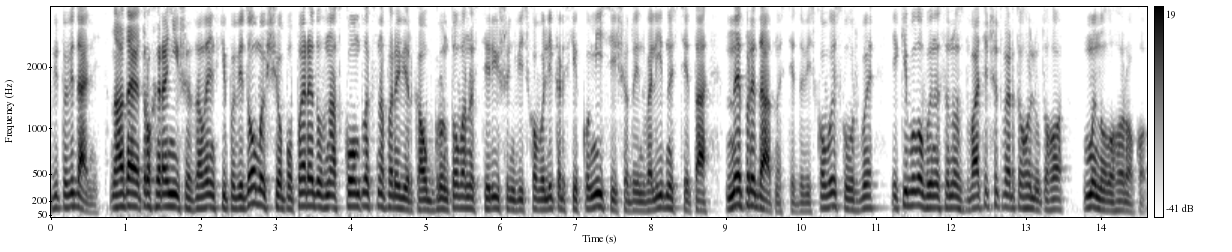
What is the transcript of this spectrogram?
відповідальність. Нагадаю, трохи раніше Зеленський повідомив, що попереду в нас комплексна перевірка обґрунтованості рішень військово-лікарських комісій щодо інвалідності та непридатності до військової служби, які було винесено з 24 лютого минулого року.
